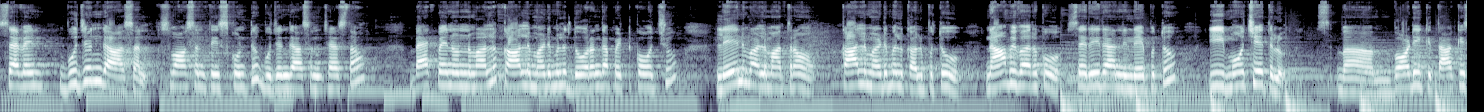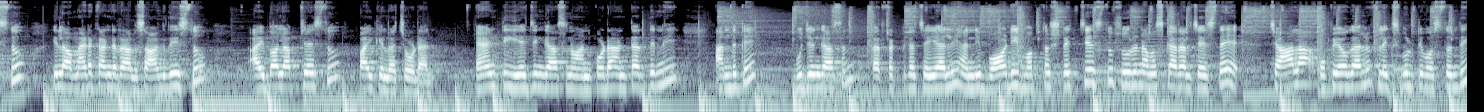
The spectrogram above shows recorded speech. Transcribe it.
సెవెన్. భుజంగాసన్. శ్వాసను తీసుకుంటూ భుజంగాసనం చేస్తాం. బ్యాక్ పెయిన్ ఉన్న వాళ్ళు కాళ్ళు మడిమలు దూరంగా పెట్టుకోవచ్చు. లేని వాళ్ళు మాత్రం కాళ్ళు మడిమలు కలుపుతూ నాభి వరకు శరీరాన్ని లేపుతూ ఈ మోచేతులు బాడీకి తాకిస్తూ ఇలా మెడ కండరాలు సాగదీస్తూ ఐబాల్ అప్ చేస్తూ పైకి ఇలా చూడాలి. యాంటీ ఏజింగ్ ఆసనం అని కూడా అంటారు దీన్ని. అందుకే భుజంగాసనం పర్ఫెక్ట్గా చేయాలి. అన్ని బాడీ మొత్తం స్ట్రెచ్ చేస్తూ సూర్య నమస్కారాలు చేస్తే చాలా ఉపయోగాలు ఫ్లెక్సిబిలిటీ వస్తుంది.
